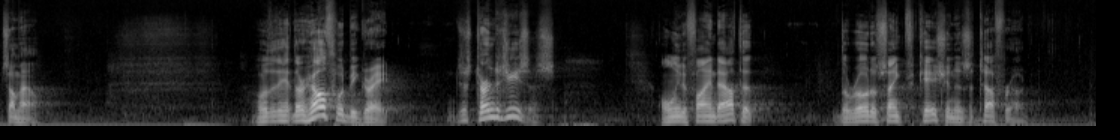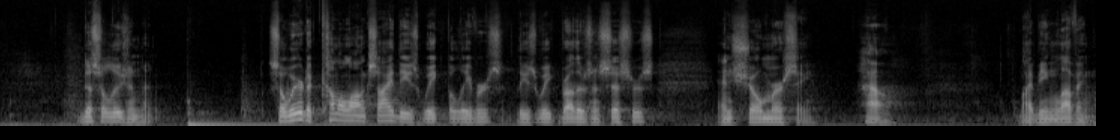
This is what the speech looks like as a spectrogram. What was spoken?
somehow. Or that their health would be great. Just turn to Jesus. Only to find out that the road of sanctification is a tough road. Disillusionment. So we're to come alongside these weak believers, these weak brothers and sisters, and show mercy. How? By being loving,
